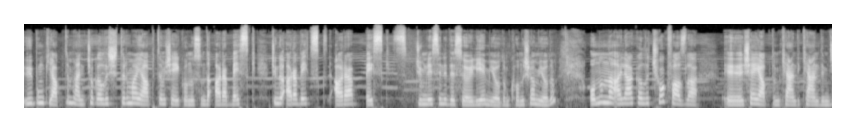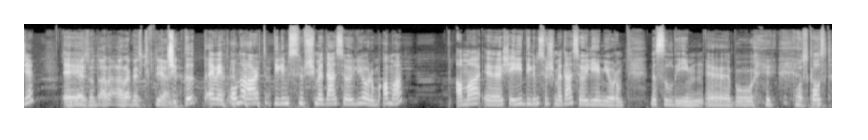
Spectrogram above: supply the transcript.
übung yaptım. Hani çok alıştırma yaptım şey konusunda arabesk. Çünkü arabesk arabesk cümlesini de söyleyemiyordum, konuşamıyordum. Onunla alakalı çok fazla e, şey yaptım kendi kendimce. Şimdi E, en sonunda ara, arabesk çıktı yani. Çıktı. Evet onu artık dilim sürçmeden söylüyorum ama ama e, şeyi dilim sürçmeden söyleyemiyorum. Nasıl diyeyim e, bu post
